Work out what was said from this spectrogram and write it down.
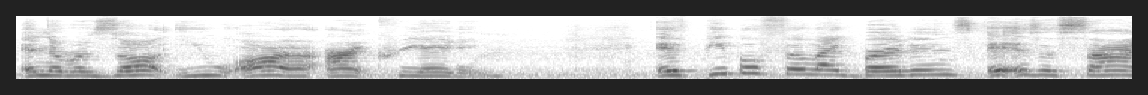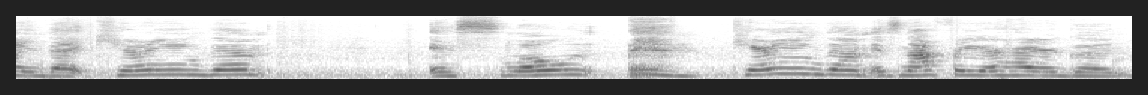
and the result you are aren't creating. If people feel like burdens, it is a sign that carrying them is slow carrying them is not for your higher good.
